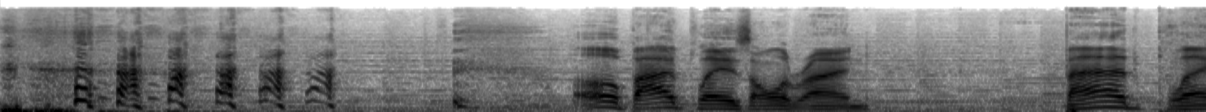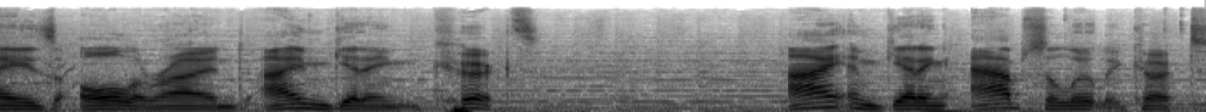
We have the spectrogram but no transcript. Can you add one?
oh, bad plays all around. Bad plays all around. I'm getting cooked. I am getting absolutely cooked.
